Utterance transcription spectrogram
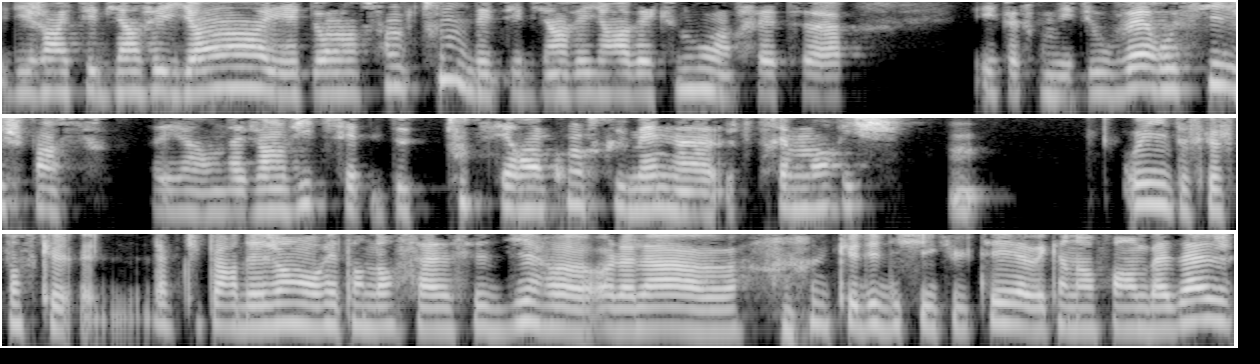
les gens étaient bienveillants et dans l'ensemble tout le monde était bienveillant avec nous en fait. Euh, et parce qu'on était ouvert aussi, je pense. Et on avait envie de, cette, de toutes ces rencontres humaines euh, extrêmement riches. Mm. Oui, parce que je pense que la plupart des gens auraient tendance à se dire euh, oh là là euh, que des difficultés avec un enfant en bas âge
